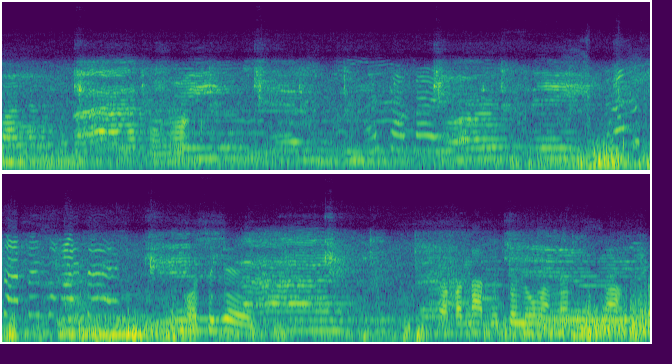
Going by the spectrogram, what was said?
Kasi ang pambata ng Oo nga. O sige. Dapat natin tulungan ng sa akin.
